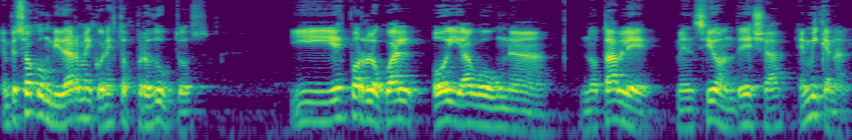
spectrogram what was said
empezó a convidarme con estos productos y es por lo cual hoy hago una notable mención de ella en mi canal.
